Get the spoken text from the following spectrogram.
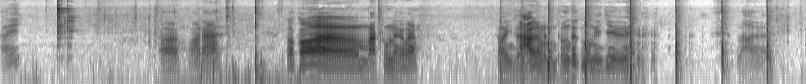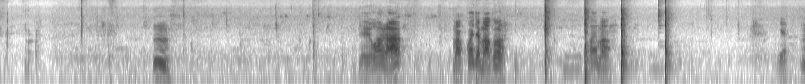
Đấy. Ờ, quá đã. Nó có à, mặt luôn nè các bạn thôi lỡ rồi mình thưởng thức luôn đi chứ lỡ rồi ừ. Vậy quá đã mật quá trời mật luôn quá mật Dạ. ừ.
